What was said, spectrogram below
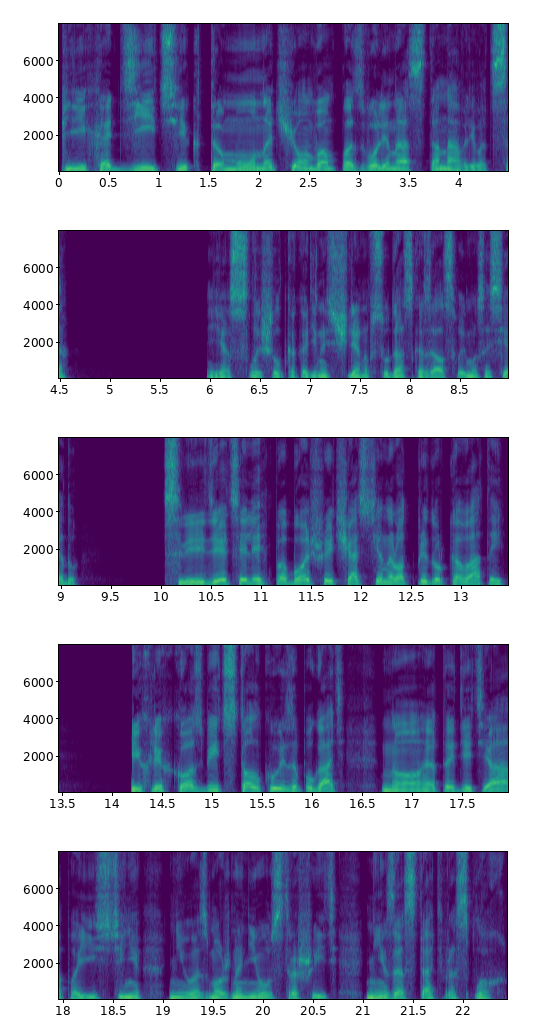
«Переходите к тому, на чем вам позволено останавливаться». Я слышал, как один из членов суда сказал своему соседу, «Свидетели, по большей части народ придурковатый, их легко сбить с толку и запугать, но это дитя поистине невозможно ни устрашить, ни застать врасплох.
